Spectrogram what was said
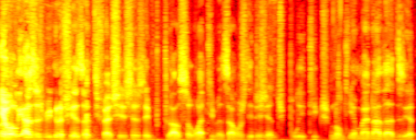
Eu, aliás, as biografias antifascistas em Portugal são ótimas. Há uns dirigentes políticos que não tinham mais nada a dizer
